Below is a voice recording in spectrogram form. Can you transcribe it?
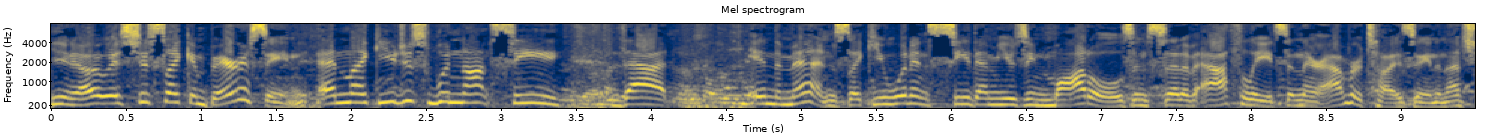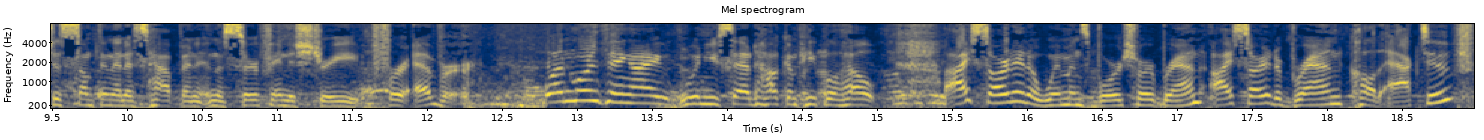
You know, it's just like embarrassing. And like, you just would not see that in the men's. Like, you wouldn't see them using models instead of athletes in their advertising. And that's just something that has happened in the surf industry forever. One more thing I, when you said, how can people help? I started a women's board short brand. I started a brand called Active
